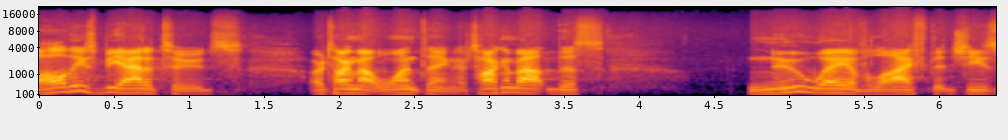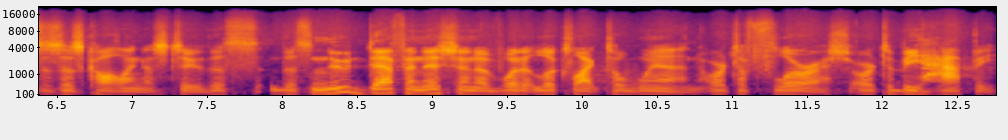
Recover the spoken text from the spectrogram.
all these beatitudes are talking about one thing. They're talking about this new way of life that Jesus is calling us to, this, this new definition of what it looks like to win or to flourish or to be happy.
